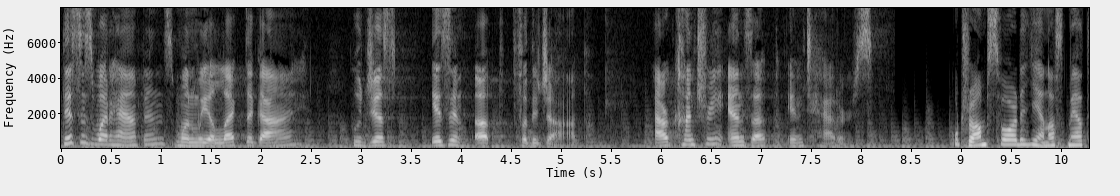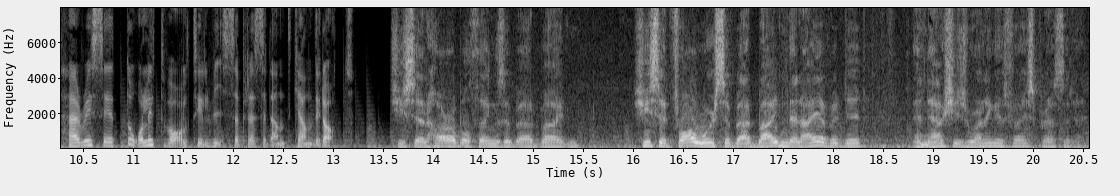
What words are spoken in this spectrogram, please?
This is what happens when we elect a guy who just isn't up for the job. Our country ends up in tatters. Och Trump svarade genast med att Harris är ett dåligt val till vicepresidentkandidat. She said horrible things about Biden. She said far worse about Biden than I ever did. And now she's running as vice president.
